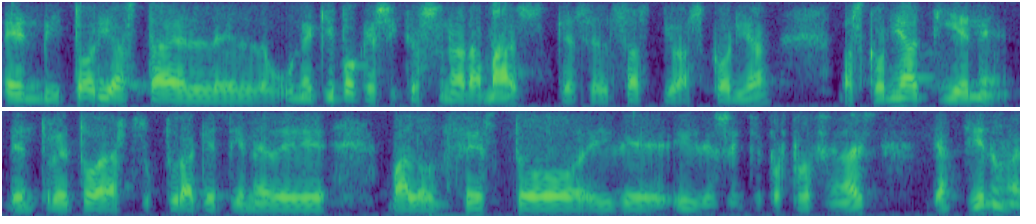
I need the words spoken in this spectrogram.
en Vitoria está el, el- un equipo que sí que sonará más, que es el Saski Vasconia. Vasconia tiene, dentro de toda la estructura que tiene de baloncesto y de, y de sus equipos profesionales, ya tiene una,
